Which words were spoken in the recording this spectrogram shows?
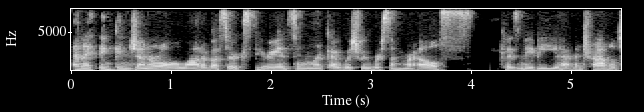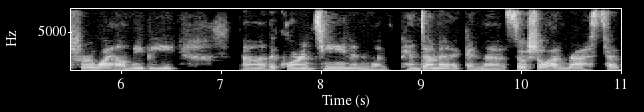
And i think in general a lot of us are experiencing like i wish we were somewhere else because maybe you haven't traveled for a while. Maybe uh, the quarantine and the pandemic and the social unrest have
